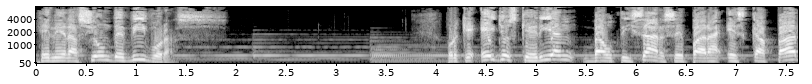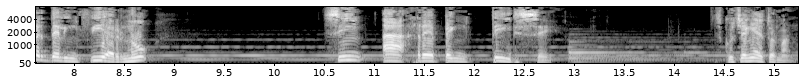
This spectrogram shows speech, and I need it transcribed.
generación de víboras, porque ellos querían bautizarse para escapar del infierno sin arrepentirse. Escuchen esto, hermano.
